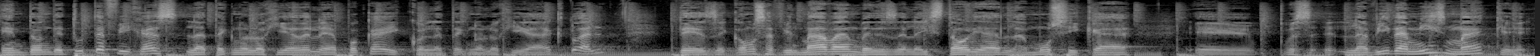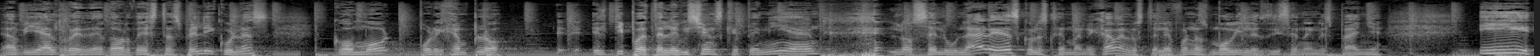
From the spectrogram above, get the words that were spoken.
en donde tú te fijas la tecnología de la época y con la tecnología actual, desde cómo se filmaban, desde la historia, la música, eh, pues la vida misma que había alrededor de estas películas, como por ejemplo el tipo de televisiones que tenían, los celulares con los que se manejaban, los teléfonos móviles, dicen en España, y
